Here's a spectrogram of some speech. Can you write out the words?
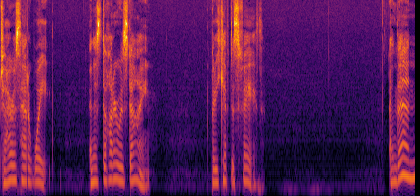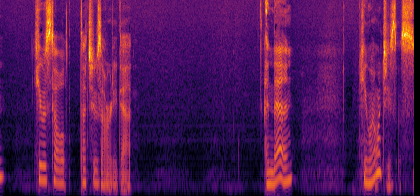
Jairus had to wait, and his daughter was dying, but he kept his faith. And then he was told that she was already dead. And then he went with Jesus.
